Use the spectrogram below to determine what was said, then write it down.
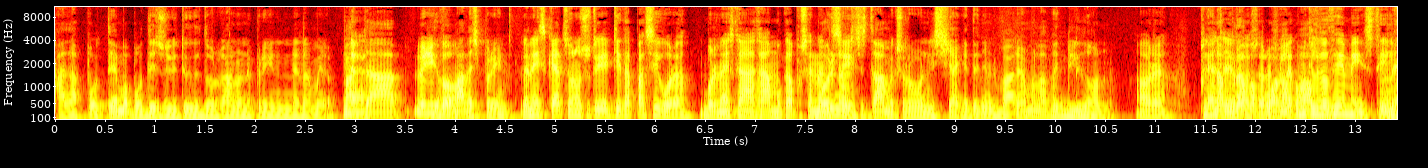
αλλά ποτέ μου ποτέ ζωή του δεν το οργάνωνε πριν ένα μήνα. Πάντα δύο Ναι, λογικό. εβδομάδες πριν. Δεν έχεις κάτι στο νου σου ότι εκεί θα πας σίγουρα. Μπορεί να έχεις κανένα γάμο κάπου σε ένα Μπορεί να νησί. συζητάμε ξέρω, εγώ, νησιά και τέτοια με την παρέα μου, αλλά δεν κλειδώνω. Ωραία. Πού Ένα θα πράγμα κλειδώσει που τώρα, φίλε. Έχουμε αγαπάω κλειδωθεί πολύ. εμείς. Τι. Ναι.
